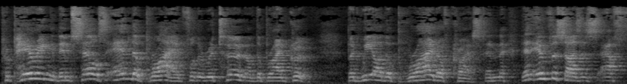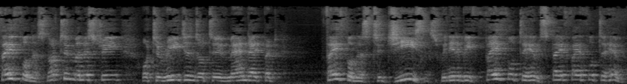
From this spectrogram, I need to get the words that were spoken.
preparing themselves and the bride for the return of the bridegroom. But we are the bride of Christ. And that emphasizes our faithfulness, not to ministry or to regions or to mandate, but faithfulness to Jesus. We need to be faithful to Him, stay faithful to Him.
